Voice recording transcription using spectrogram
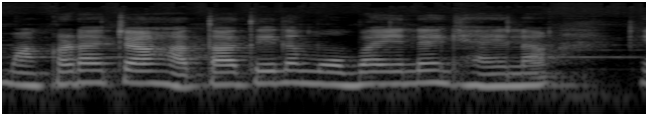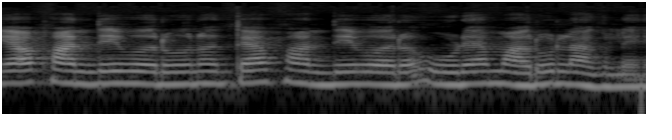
माकडाच्या हातातील मोबाईल घ्यायला या फांदीवरून त्या फांदीवर उड्या मारू लागले.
